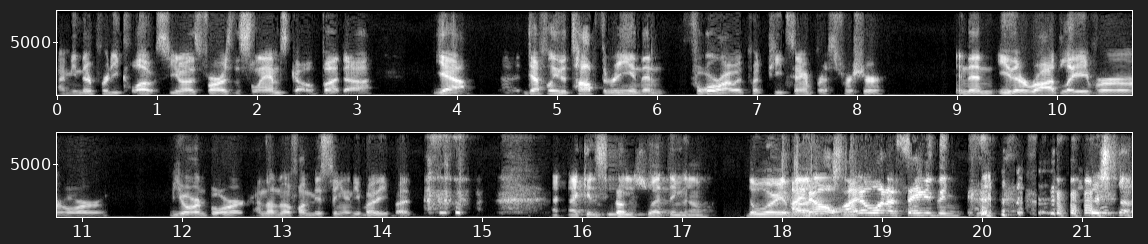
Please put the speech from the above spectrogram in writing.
I mean, they're pretty close, you know, as far as the slams go. But uh, yeah, definitely the top three, and then four I would put Pete Sampras for sure, and then either Rod Laver or Bjorn Borg. I don't know if I'm missing anybody, but I, I can see So- you sweating now. Don't worry about it. I know it. Not- I don't want to say anything. there's no,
